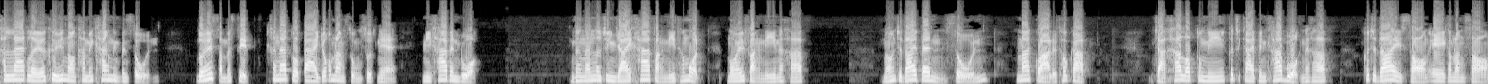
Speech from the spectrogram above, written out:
ขั้นแรกเลยก็คือให้น้องทำให้ข้างหนึ่งเป็นศูนย์โดยให้สัมประสิทธิ์ข้างหน้าตัวแปรยกกำลังสูงสุดเนี่ยมีค่าเป็นบวก ดังนั้นเราจึงย้ายค่าฝั่งนี้ทั้งหมดมาไว้ฝั่งนี้นะครับ น้องจะได้เป็นศูนย์มากกว่าหรือเท่ากับ จากค่าลบตรงนี้ก็จะกลายเป็นค่าบวกนะครับ ก็จะได้ 2a กำลังสอง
